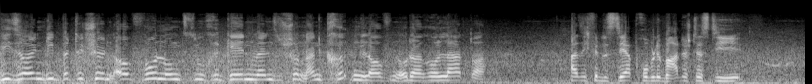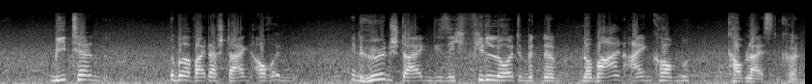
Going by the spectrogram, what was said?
wie sollen die bitte schön auf Wohnungssuche gehen, wenn sie schon an Krücken laufen oder Rollator? Also ich finde es sehr problematisch, dass die Mieten immer weiter steigen, auch in, in Höhen steigen, die sich viele Leute mit einem normalen Einkommen kaum leisten können.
